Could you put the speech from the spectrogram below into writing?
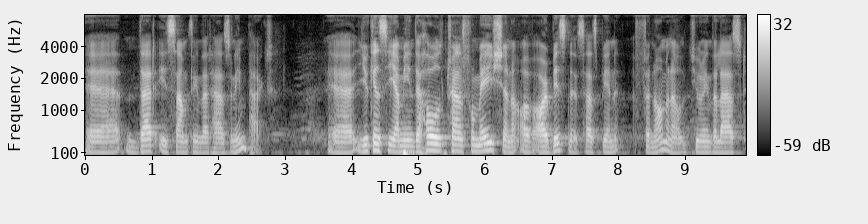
uh, that is something that has an impact. Uh, you can see, I mean, the whole transformation of our business has been phenomenal during the last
